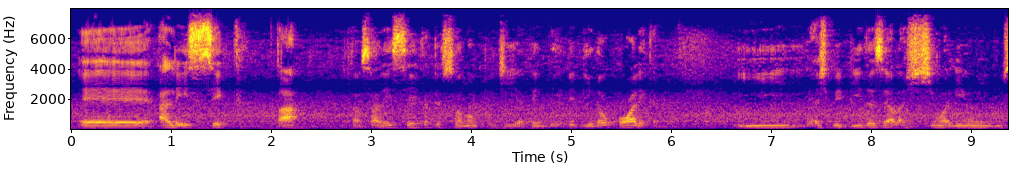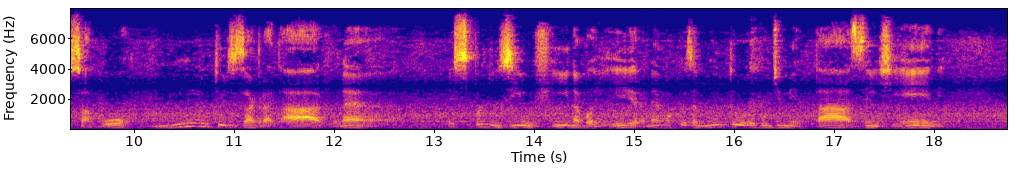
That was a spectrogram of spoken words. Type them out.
é, a lei seca, tá? Então, essa lei seca, a pessoa não podia vender bebida alcoólica e as bebidas elas tinham ali um sabor muito desagradável, né? Eles produziam gin na banheira, né? Uma coisa muito rudimentar, sem higiene.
